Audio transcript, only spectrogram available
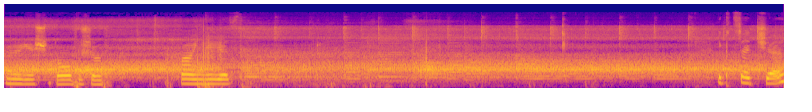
Czuję się dobrze. Fajnie jest. Jak chcecie,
